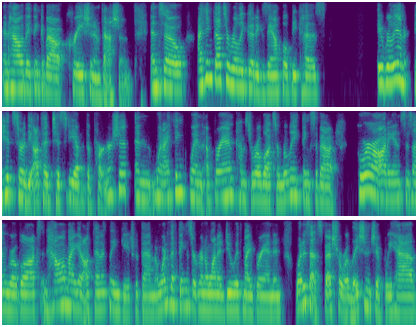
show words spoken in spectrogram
and how they think about creation and fashion and so i think that's a really good example because it really hits sort of the authenticity of the partnership. And when i think when a brand comes to roblox and really thinks about who are our audiences on Roblox and how am I going to authentically engage with them and what are the things they're going to want to do with my brand and what is that special relationship we have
